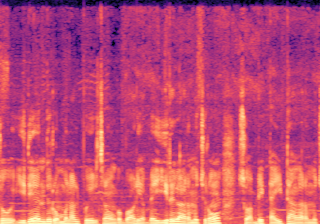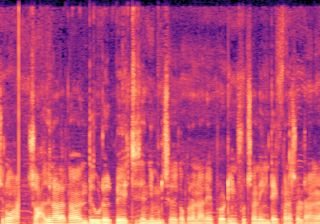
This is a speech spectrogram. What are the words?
ஸோ இதே வந்து ரொம்ப நாள் போயிடுச்சுன்னா உங்கள் பாடி அப்படியே இறுக ஆரம்பிச்சிரும். ஸோ அப்படியே டைட் ஆக ஆரம்பிச்சிரும். ஸோ அதனால தான் வந்து உடற்பயிற்சி செஞ்சு முடிச்சதுக்கப்புறம் நிறைய ப்ரோட்டீன் ஃபுட்ஸ் வந்து இன்டேக் பண்ண சொல்கிறாங்க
